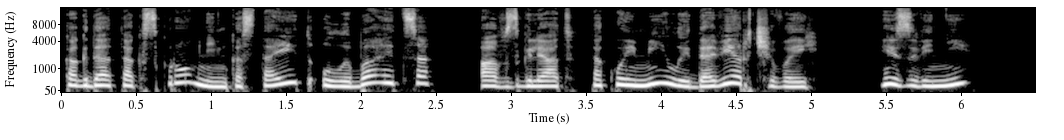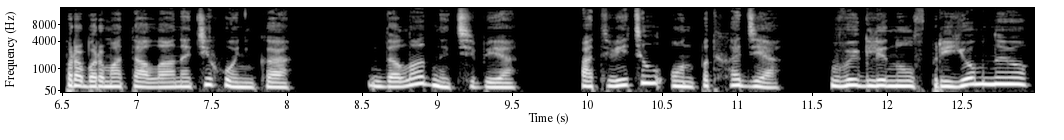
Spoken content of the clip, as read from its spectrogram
когда так скромненько стоит, улыбается, а взгляд такой милый, доверчивый. «Извини», – пробормотала она тихонько. «Да ладно тебе», – ответил он, подходя. Выглянул в приемную,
